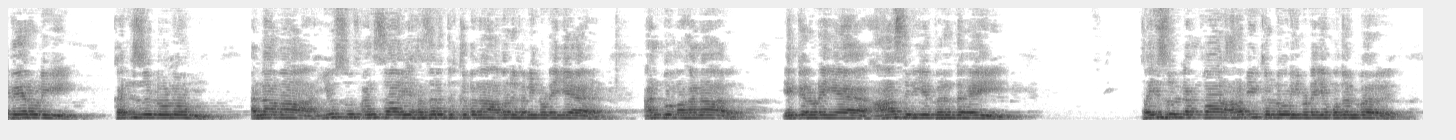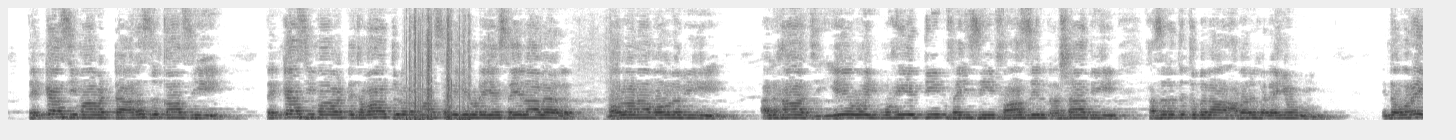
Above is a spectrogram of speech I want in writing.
பேரொளி கன்சுலும் அல்லாமா யூசுப் அன்சாரி ஹசரத் கிபலா அவர்களினுடைய அன்பு மகனார் எங்களுடைய ஆசிரிய பெருந்தகை ஃபைசுல் அன்வார் அரபிக் கல்லூரியினுடைய முதல்வர் தென்காசி மாவட்ட அரசு காசி தென்காசி மாவட்ட ஜமாத்துல் சபையினுடைய செயலாளர் மௌலானா மௌலவி அல்ஹாஜ் ஏ ஒய் முஹியுத்தீன் ஃபைசி ஃபாசில் ரஷாதி ஹசரத் கிபிலா அவர்களையும் இந்த உரை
